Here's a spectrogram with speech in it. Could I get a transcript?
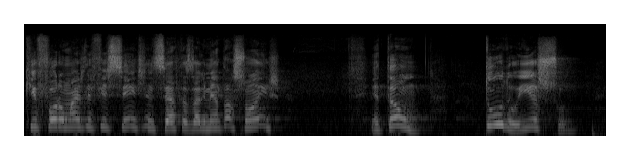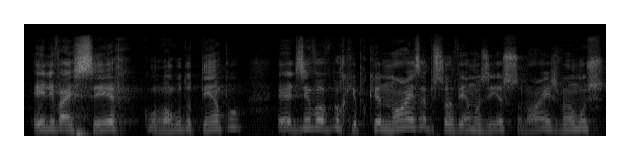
que foram mais deficientes em certas alimentações. Então, tudo isso ele vai ser, ao longo do tempo, é, desenvolvido. Por quê? Porque nós absorvemos isso, nós vamos,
